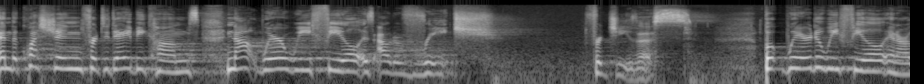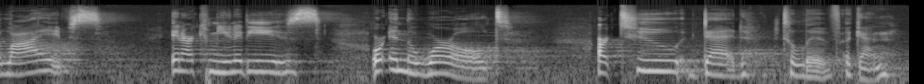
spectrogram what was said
And the question for today becomes not where we feel is out of reach for Jesus, but where do we feel in our lives, in our communities, or in the world are too dead to live again?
